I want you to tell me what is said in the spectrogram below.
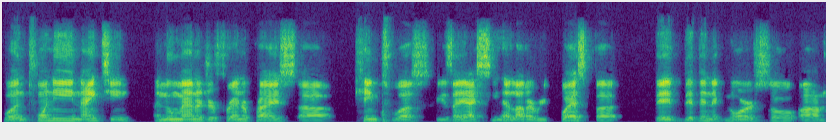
Well, in 2019, a new manager for enterprise uh, came to us. He's like, I see a lot of requests, but they they've been ignored. So um,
